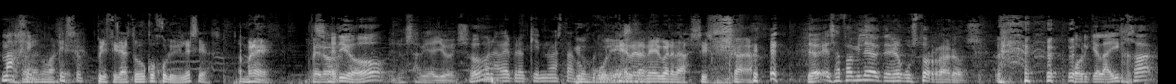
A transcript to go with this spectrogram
Maje, Maje, Maje. eso. Priscila estuvo con Julio Iglesias. Hombre, pero... ¿En serio? No sabía yo eso. Bueno, a ver, pero ¿quién no ha estado con Julio? Es verdad, es verdad, sí. Claro. Esa familia debe tener gustos raros. Porque la hija,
